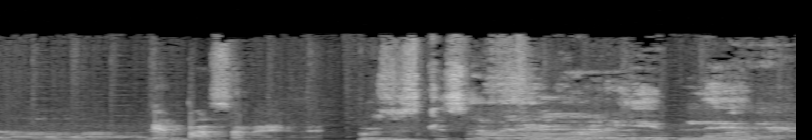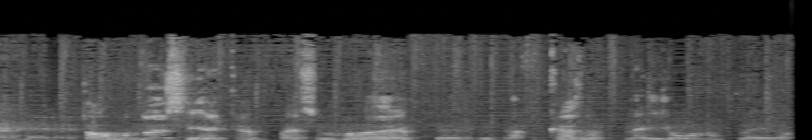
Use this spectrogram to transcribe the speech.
No. ¿Qué pasa, Negra? Pues es que se ve. Sí, horrible. Todo el mundo decía que parece un juego de, de gráficas de Play 1, Play 2.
